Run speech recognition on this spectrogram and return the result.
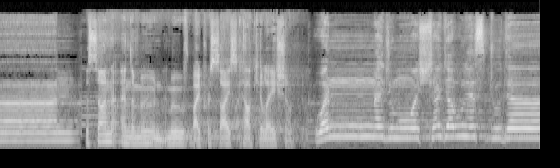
بحسبان The sun and the moon move by precise calculation, والنجم والشجر يسجدان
